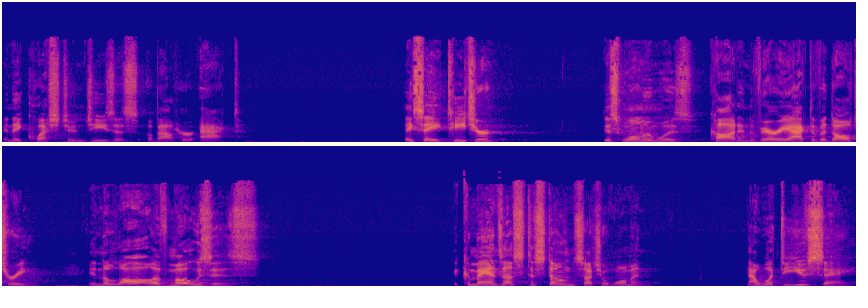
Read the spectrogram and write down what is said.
and they questioned Jesus about her act. They say, Teacher, this woman was caught in the very act of adultery. In the law of Moses, it commands us to stone such a woman. Now, what do you say?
